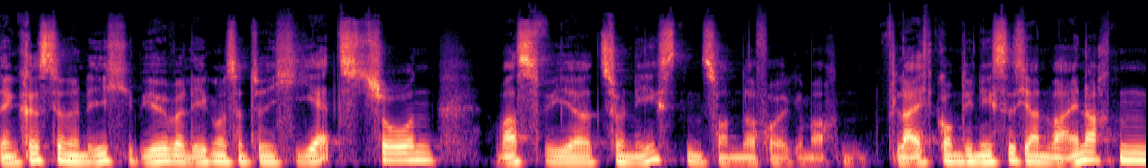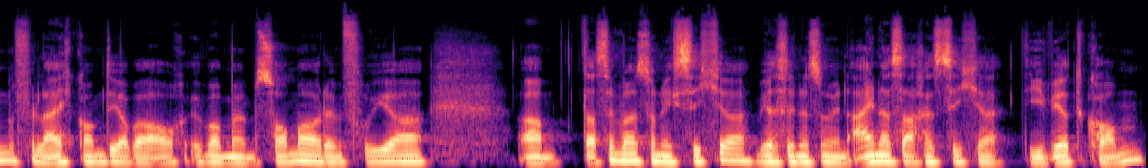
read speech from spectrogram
Denn Christian und ich, wir überlegen uns natürlich jetzt schon, was wir zur nächsten Sonderfolge machen. Vielleicht kommt die nächstes Jahr an Weihnachten, vielleicht kommt die aber auch immer mal im Sommer oder im Frühjahr. Ähm, da sind wir uns noch nicht sicher. Wir sind uns nur in einer Sache sicher, die wird kommen.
